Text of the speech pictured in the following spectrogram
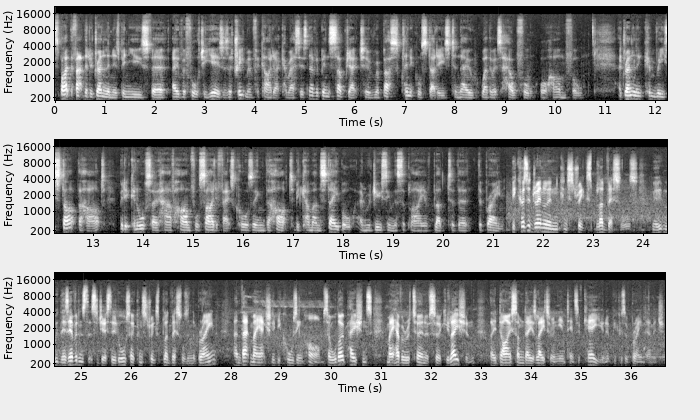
despite the fact that adrenaline has been used for over 40 years as a treatment for cardiac arrest, it's never been subject to robust clinical studies to know whether it's helpful or harmful. Adrenaline can restart the heart but it can also have harmful side effects causing the heart to become unstable and reducing the supply of blood to the, the brain. Because adrenaline constricts blood vessels, we, we, there's evidence that suggests that it also constricts blood vessels in the brain, and that may actually be causing harm. So, although patients may have a return of circulation, they die some days later in the intensive care unit because of brain damage.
